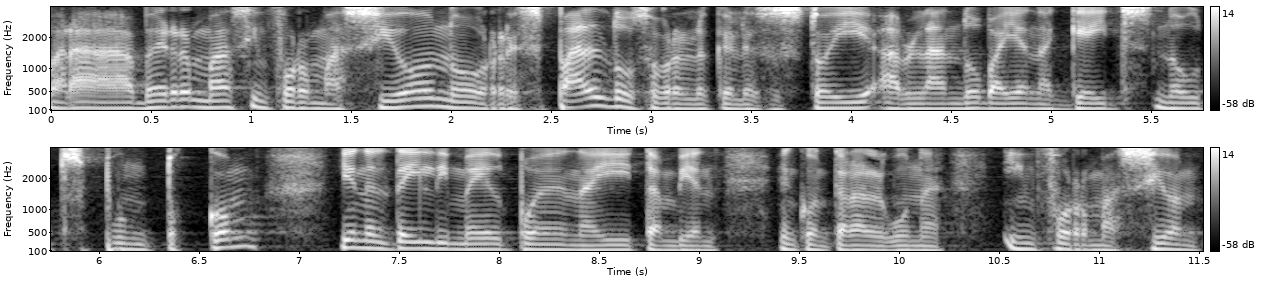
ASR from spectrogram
para ver más información o respaldo sobre lo que les estoy hablando, vayan a gatesnotes.com y en el Daily Mail pueden ahí también encontrar alguna información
